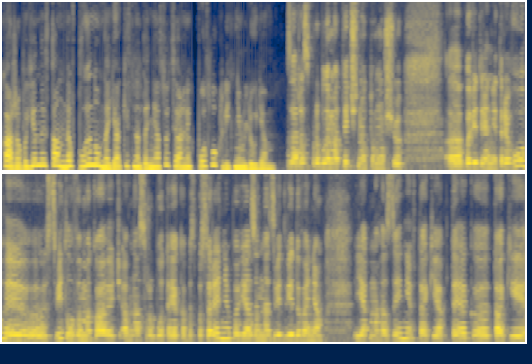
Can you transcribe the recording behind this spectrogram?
Каже, воєнний стан не вплинув на якість надання соціальних послуг літнім людям. Зараз проблематично, тому що е, повітряні тривоги, е, світло вимикають, а в нас робота, яка безпосередньо пов'язана з відвідуванням як магазинів, так і аптек, е, так і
